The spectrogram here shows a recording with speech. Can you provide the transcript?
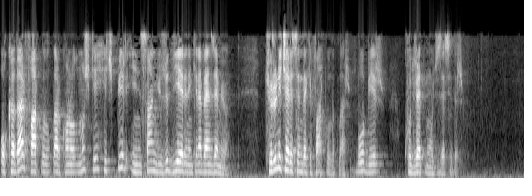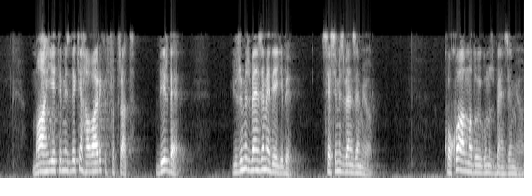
o kadar farklılıklar konulmuş ki hiçbir insan yüzü diğerininkine benzemiyor. Türün içerisindeki farklılıklar. Bu bir kudret mucizesidir. Mahiyetimizdeki havarik fıtrat. Bir de yüzümüz benzemediği gibi sesimiz benzemiyor. Koku alma duygumuz benzemiyor.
